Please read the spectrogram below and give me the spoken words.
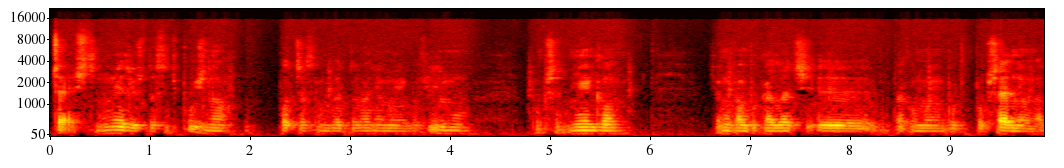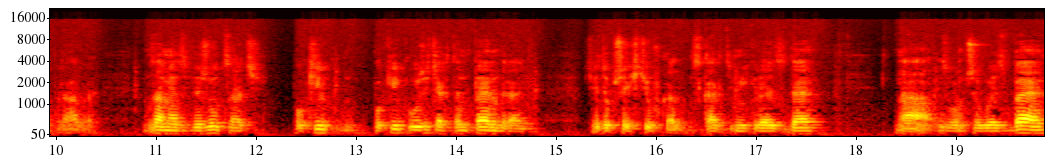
Cześć, no jest już dosyć późno podczas konwertowania mojego filmu poprzedniego. Chciałbym Wam pokazać y, taką moją po, poprzednią naprawę. Zamiast wyrzucać po kilku, po kilku użyciach ten pendrive, gdzie to przejściówka z karty microSD na złącze USB,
